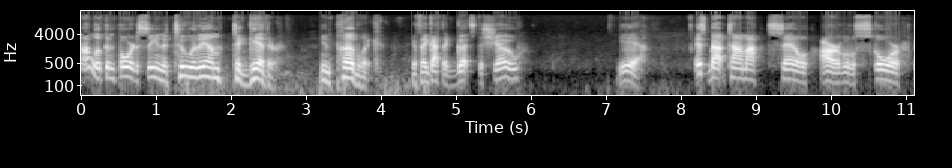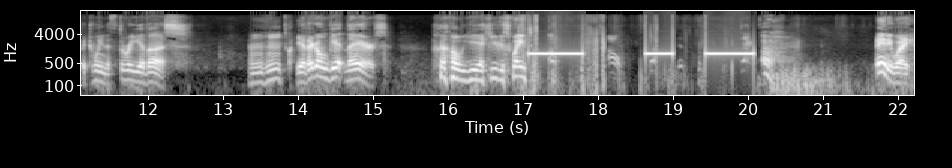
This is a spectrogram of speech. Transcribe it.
I'm looking forward to seeing the two of them together in public if they got the guts to show. Yeah, it's about time I settle our little score between the three of us. Mm-hmm. Yeah, they're gonna get theirs. oh yeah, you just wait. Oh. Anyway,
